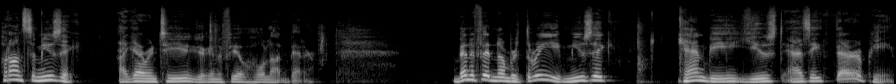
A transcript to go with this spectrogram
put on some music. I guarantee you, you're going to feel a whole lot better. Benefit number three music can be used as a therapy.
